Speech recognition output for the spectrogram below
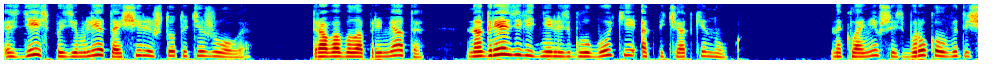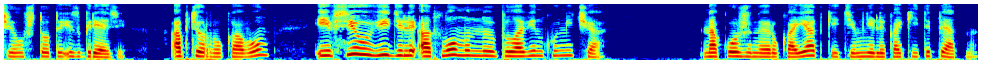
Здесь по земле тащили что-то тяжелое. Трава была примята, на грязи виднелись глубокие отпечатки ног. Наклонившись, Брокол вытащил что-то из грязи, обтер рукавом, и все увидели отломанную половинку меча. На кожаной рукоятке темнели какие-то пятна.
